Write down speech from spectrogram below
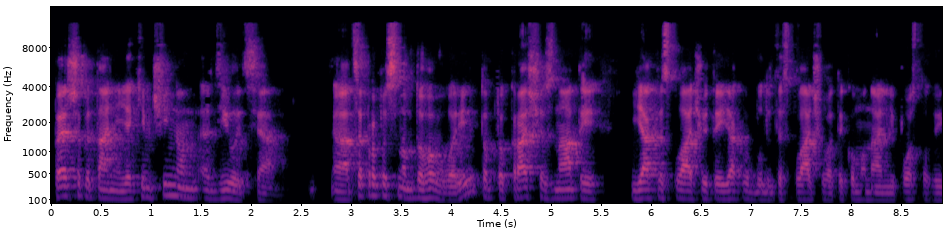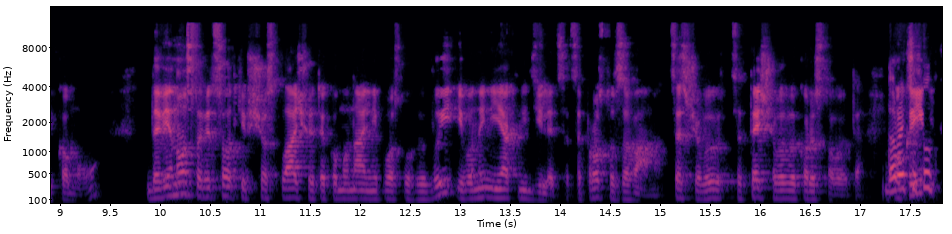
Перше питання: яким чином е, ділиться? Це прописано в договорі, тобто краще знати, як ви сплачуєте, як ви будете сплачувати комунальні послуги і кому. 90% що сплачуєте комунальні послуги ви, і вони ніяк не діляться. Це просто за вами. Це що ви це те, що ви використовуєте. До речі, Окрім- тут,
